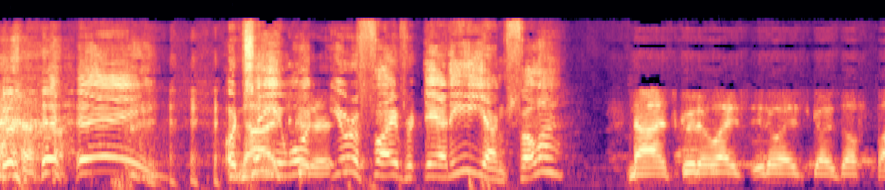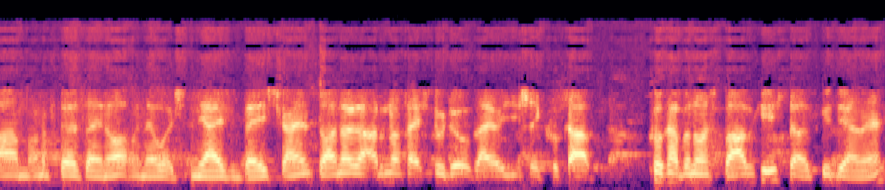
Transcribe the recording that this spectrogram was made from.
hey! I'll No, tell you what, good. you're a favourite down here, young fella. no, it's good. It always it always goes off um, on a Thursday night when they're watching the A's and B's train. So I know that I don't know if they still do it, but they usually cook up cook up a nice barbecue. So it's good down there.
